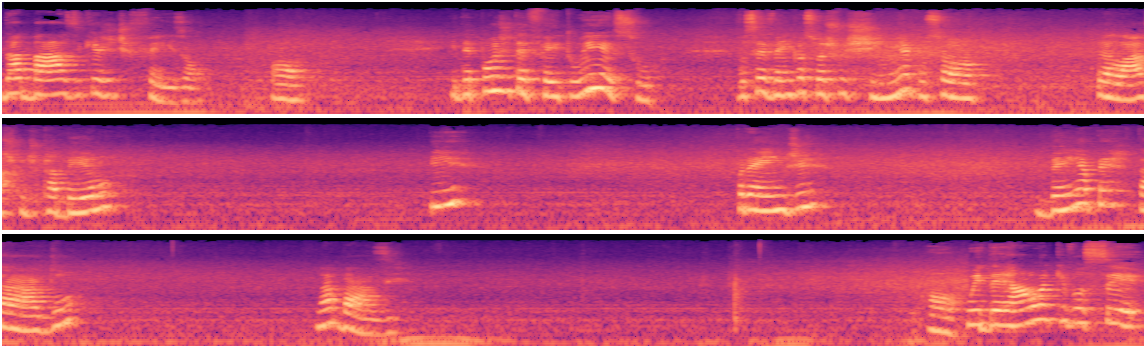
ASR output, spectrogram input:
da base que a gente fez, ó. Ó. E depois de ter feito isso, você vem com a sua xuxinha, com o seu elástico de cabelo e prende bem apertado na base. Ó, o ideal é que você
